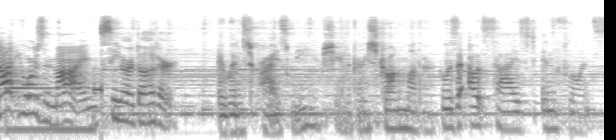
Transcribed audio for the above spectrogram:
Not yours and mine. See our daughter. It wouldn't surprise me if she had a very strong mother who was an outsized influence.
